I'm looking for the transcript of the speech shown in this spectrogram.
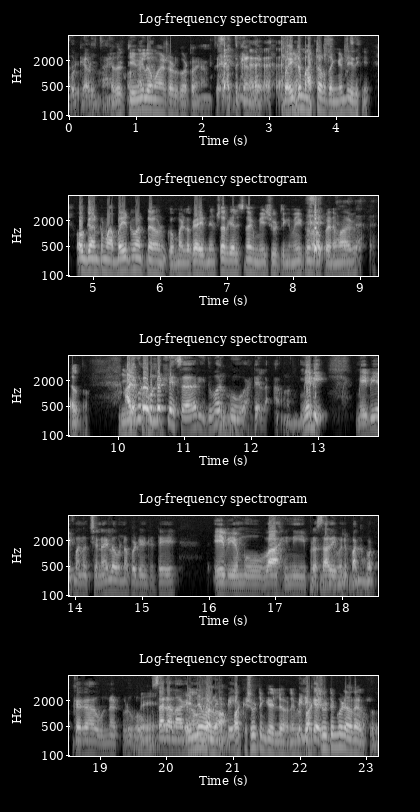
కొట్టి ఏదో అడుగుతాను టీవీలో మాట్లాడుకోవటం అంతే. అంతకంటే బయట మాట్లాడతాం కంటే ఇది ఒక గంట మా బయట మాట్లాడాం అనుకో మళ్ళీ ఒక ఐదు నిమిషాలు కలిసినాక మీ షూటింగ్ మీకు నా పని మాకు వెళ్తాం. అది కూడా ఉండట్లేదు సార్ ఇదివరకు అంటే మేబీ మేబీ మనం చెన్నైలో ఉన్నప్పుడు ఏంటంటే ఏవిఎం వాహిని ప్రసాద్ ఇవన్నీ పక్క పక్కగా ఉన్నప్పుడు ఒకసారి అలాగే వెళ్ళేవాళ్ళం పక్క షూటింగ్కి వెళ్ళేవాళ్ళం. పక్క షూటింగ్ కూడా ఎవరు వెళ్తారు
